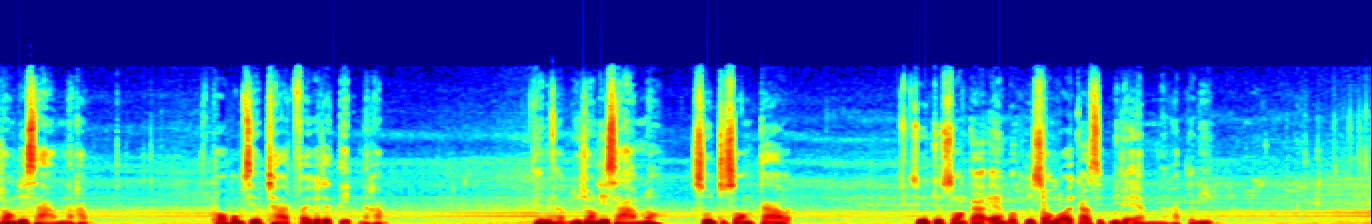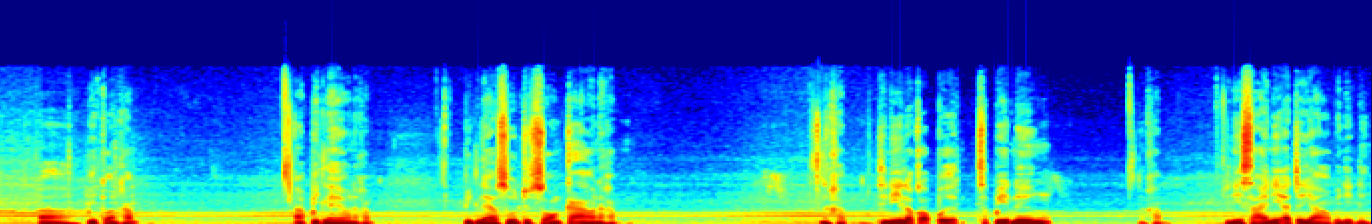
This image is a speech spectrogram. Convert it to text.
ช่องที่ 3 นะครับ พอผมเสียบชาร์จไฟก็จะติดนะครับ เห็นไหมครับ อยู่ช่องที่ 3 เนาะ0.29 0.29 แอมป์ก็คือ 290 มิลลิแอมป์นะครับ ตัวนี้ อ่า ปิดก่อนครับ อ่า ปิดแล้วนะครับ ปิดแล้ว 0.29 นะครับ นะครับ ทีนี้เราก็เปิดสปีดหนึ่งนะครับ ทีนี้สายนี้อาจจะยาวไปนิดหนึ่ง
